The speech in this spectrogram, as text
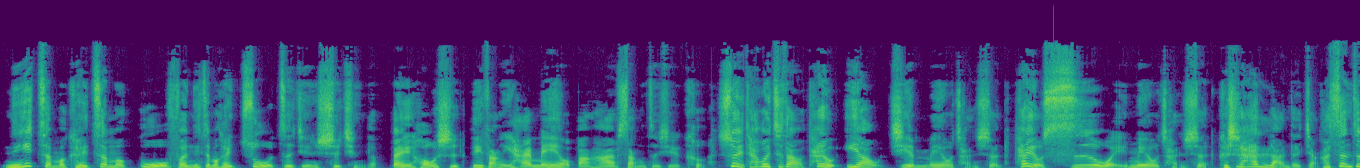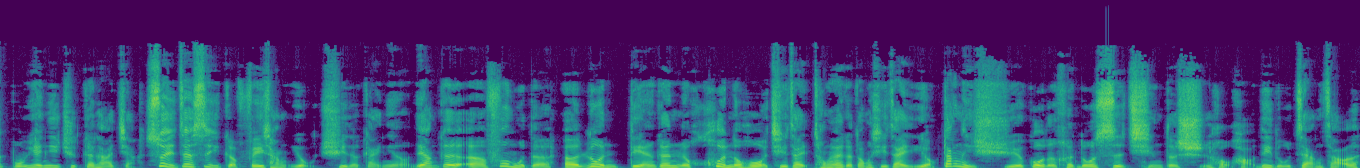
你怎么可以这么过分？你怎么可以做这件事情的背后是地方也还没有帮他上这些课，所以他会知道他有要件没有产生，他有思维没有产生，可是他懒得讲，他甚至不愿意去跟他讲，所以这是一个非常有趣的概念哦。两个呃父母的呃论点跟混合，其实在同样一个东西在用。当你学过的很多事情的时候，好，例如这样子好了，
